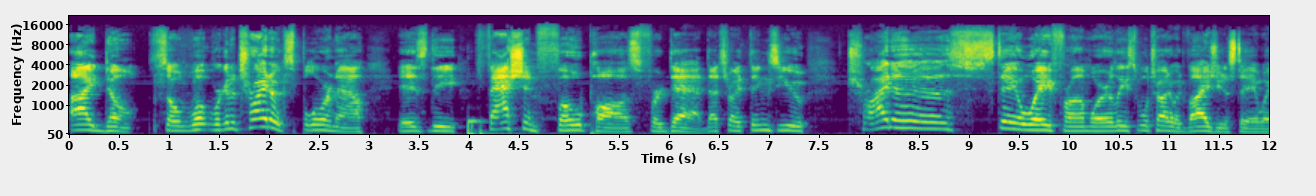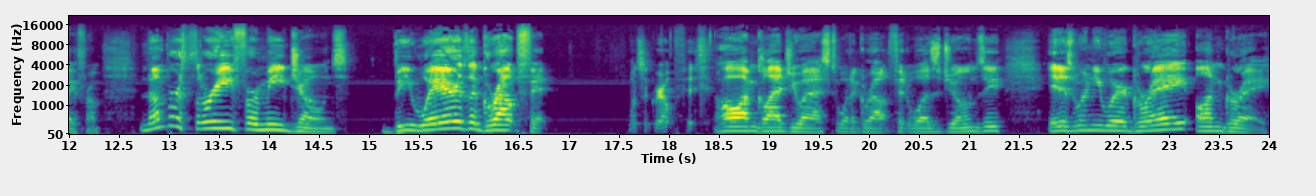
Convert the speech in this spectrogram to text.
I don't. So, what we're going to try to explore now is the fashion faux pas for dad. That's right, things you try to stay away from, or at least we'll try to advise you to stay away from. Number three for me, Jones, beware the grout fit. What's a grout fit? Oh, I'm glad you asked what a grout fit was, Jonesy. It is when you wear gray on gray.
